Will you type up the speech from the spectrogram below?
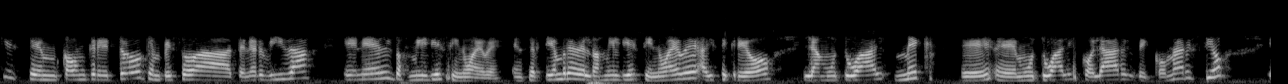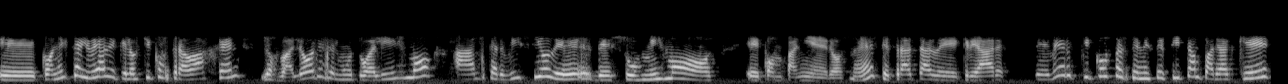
que se concretó, que empezó a tener vida en el 2019. En septiembre del 2019, ahí se creó la mutual MEC, eh, Mutual Escolar de Comercio, eh, con esta idea de que los chicos trabajen los valores del mutualismo al servicio de, de sus mismos eh, compañeros. ¿eh? Se trata de crear, de ver qué cosas se necesitan para que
